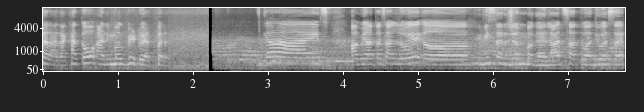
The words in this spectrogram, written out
चला आता खातो आणि मग भेटूयात परत. गाईज आम्ही आता चाललोय अं, विसर्जन बघायला. आज सातवा दिवस आहे.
